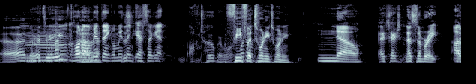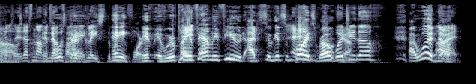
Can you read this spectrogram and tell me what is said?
Uh, number mm, three. Hold on, let me Uh, think. Let me this- think for a second. October. What, FIFA what else? 2020. No, Actually, that's number eight. I was Oh, gonna say okay. that's not. and the that was third five. place the month Hey, before. if, if we were playing Hey. Family Feud, I'd still get some Hey, points, bro. Would Yeah. you though? I would. All though. right.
